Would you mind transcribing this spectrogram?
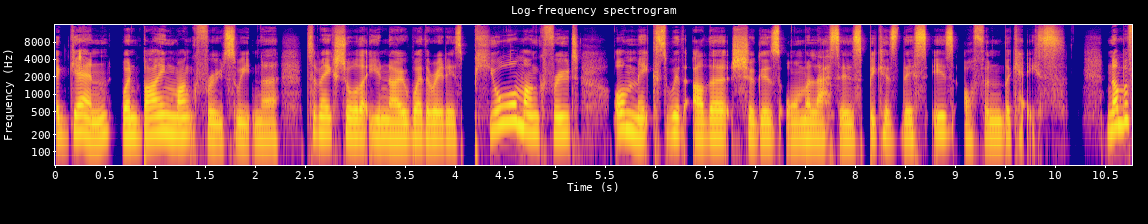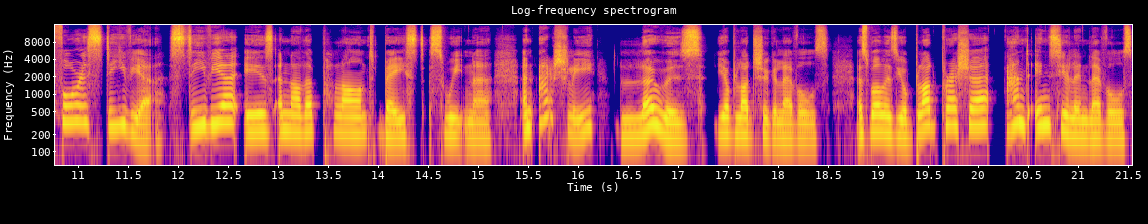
again when buying monk fruit sweetener to make sure that you know whether it is pure monk fruit or mixed with other sugars or molasses, because this is often the case. Number four is stevia. Stevia is another plant based sweetener and actually lowers your blood sugar levels, as well as your blood pressure and insulin levels.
